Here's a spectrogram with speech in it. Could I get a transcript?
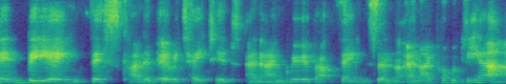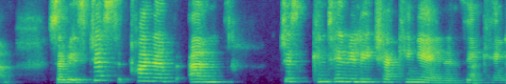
in being this kind of irritated and angry about things and, and I probably am. So it's just kind of um, just continually checking in and thinking,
